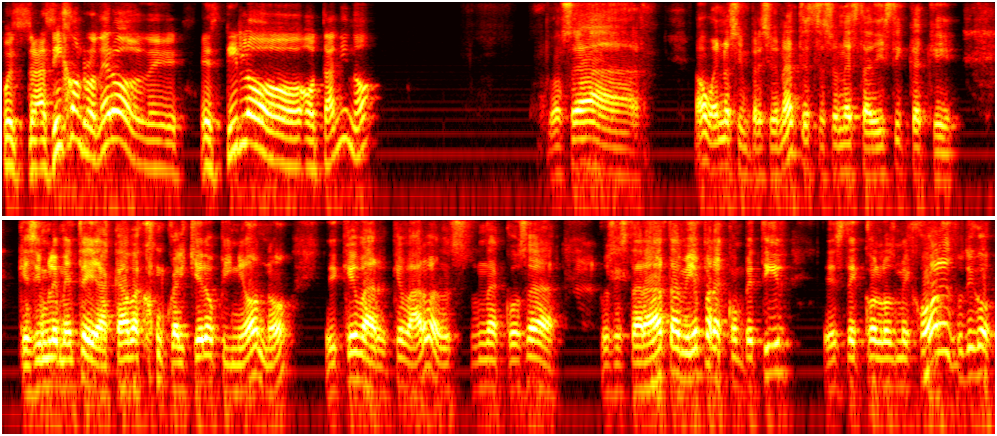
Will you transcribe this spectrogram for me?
Pues así jonronero de estilo Otani, ¿no? O sea, no, bueno, es impresionante. Esta es una estadística que, que simplemente acaba con cualquier opinión, ¿no? Y qué, bar, qué bárbaro, es una cosa, pues estará también para competir este, con los mejores, pues digo,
